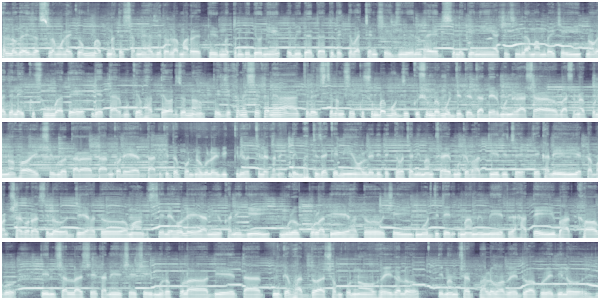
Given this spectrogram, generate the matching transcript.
Hello guys, আসসালামু আলাইকুম। আপনাদের সামনে হাজির হলাম আরও একটি নতুন ভিডিও নিয়ে। এই ভিডিওতে হয়তো দেখতে পাচ্ছেন সেই জুয়েল ভাইয়ের ছেলেকে নিয়ে এসেছিলাম আমরা সেই নগা জেলায় কুসুম্বাতে, যে তার মুখে ভাত দেওয়ার জন্য। তো যেখানে সেখানে না চলে এসেছিলাম সেই কুসুম্বা মসজিদ। কুসুম্বা মসজিদে যাদের মনের আশা, বাসনা পূর্ণ হয়, সেগুলো তারা দান করে। দানকৃত পণ্যগুলোই বিক্রি হচ্ছিল এখানে। দেখ, ভাতিজাকে নিয়ে অলরেডি দেখতে পাচ্ছেন, ইমাম সাহেব মুখে ভাত দিয়ে দিচ্ছে। এখানে একটা মানসা করা ছিল যে হয়তো আমার ছেলে হলে আমি ওখানে গিয়েই মুরগ পোলা দিয়ে হয়তো সেই মসজিদের ইমামের হাতেই ভাত খাওয়াবো। ইনশাল্লাহ সেখানে এসে সেই মোরগ পোলা দিয়ে তার মুখে ভাত দেওয়া সম্পূর্ণ হয়ে গেল। ইমাম সাহেব ভালোভাবে দোয়া করে দিল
